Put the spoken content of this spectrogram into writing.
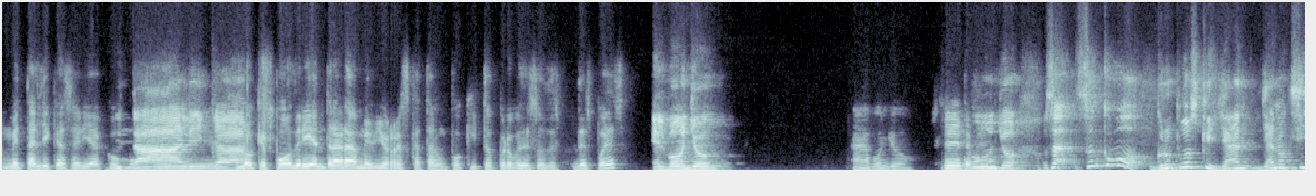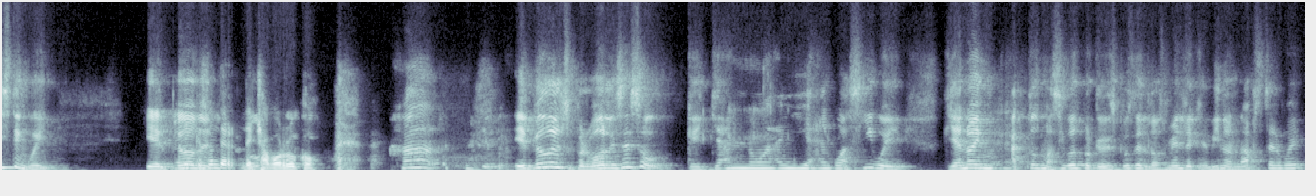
Metallica sería como que lo que podría entrar a medio rescatar un poquito, pero de eso des- después. El Bonjo. Ah, Bon Jovi. Sí, también. Bonjo. O sea, son como grupos que ya, ya no existen, güey. Y el pedo Sí, que del son de, de chaborruco. Ajá. Y el pedo del Super Bowl es eso, que ya no hay algo así, güey. Que ya no hay actos masivos porque después del 2000 de que vino Napster, güey,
